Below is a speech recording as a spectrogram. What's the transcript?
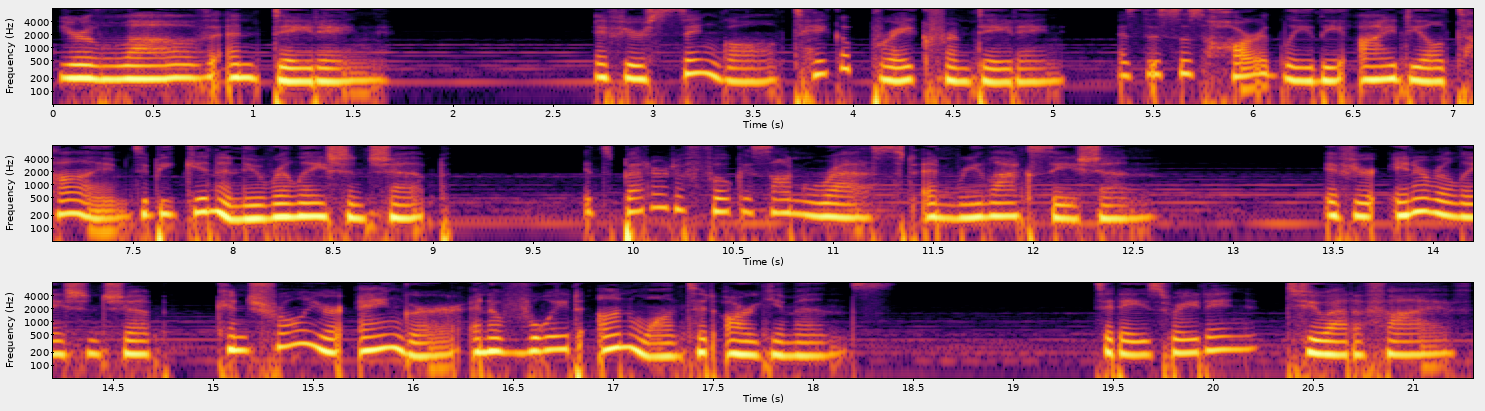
Your love and dating. If you're single, take a break from dating, as this is hardly the ideal time to begin a new relationship. It's better to focus on rest and relaxation. If you're in a relationship, control your anger and avoid unwanted arguments. Today's rating 2 out of 5,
